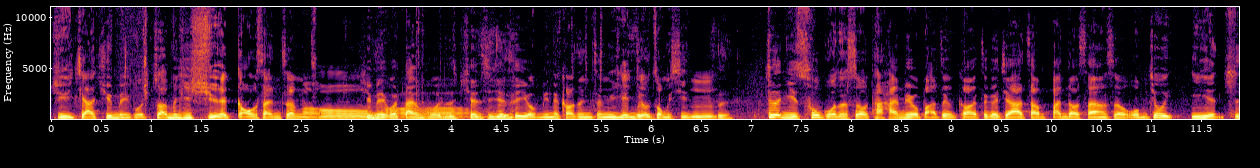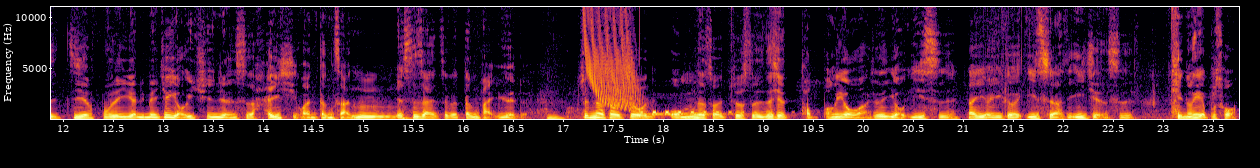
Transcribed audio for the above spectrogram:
举家去美国，专门去学高山症哦。去美国丹佛，就是全世界最有名的高山症研究中心。嗯，是。就是你出国的时候，他还没有把这个高这个家章搬到山上的时候，我们就医院是之前服务的医院里面，就有一群人是很喜欢登山，嗯，也是在这个登百岳的。嗯，所以那时候就我们那时候就是那些同朋友啊，就是有医师，那有一个医师还是医检师。体能也不错，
